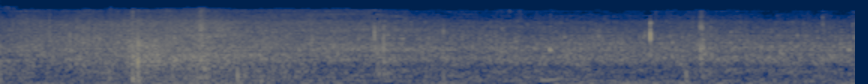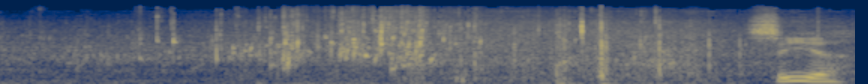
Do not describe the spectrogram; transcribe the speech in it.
See ya.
